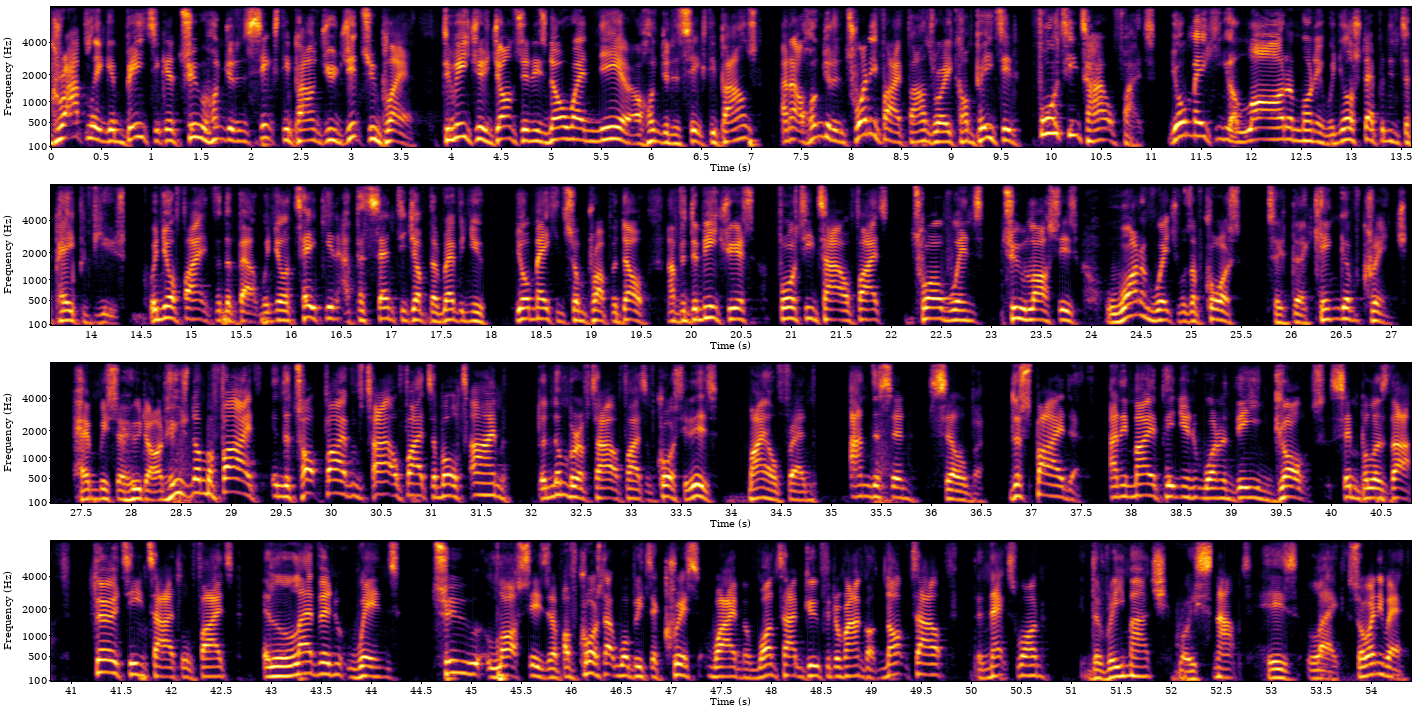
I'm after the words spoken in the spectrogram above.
grappling and beating a 260 pound jiu jitsu player. Demetrious Johnson is nowhere near 160 pounds. And at 125 pounds, where he competed 14 title fights, you're making a lot of money when you're stepping into pay per views, when you're fighting for the belt, when you're taking a percentage of the revenue, you're making some proper dough. And for Demetrious, 14 title fights, 12 wins, two losses, one of which was, of course, to the king of cringe, Henry Cejudo. And who's number five in the top five of title fights of all time? The number of title fights, of course, it is my old friend, Anderson Silva the Spider. And in my opinion, one of the GOATs. Simple as that. 13 title fights, 11 wins, two losses. Of course, that will be to Chris Weidman. One time goofing around, got knocked out. The next one, the rematch, where he snapped his leg. So, anyway,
